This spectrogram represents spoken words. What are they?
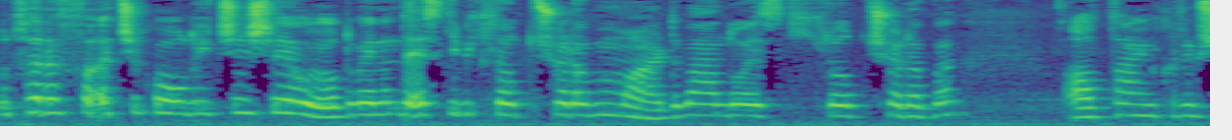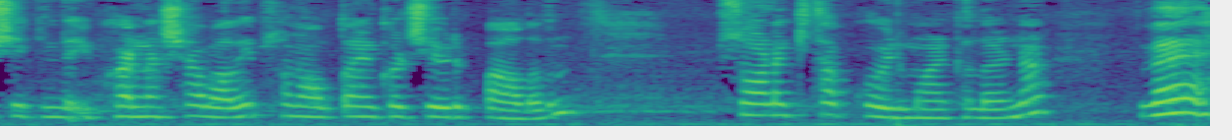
Bu tarafı açık olduğu için şey oluyordu. Benim de eski bir kilotlu çorabım vardı. Ben de o eski kilotlu çorabı alttan yukarı bir şekilde yukarıdan aşağı bağlayıp sonra alttan yukarı çevirip bağladım. Sonra kitap koydum arkalarına ve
